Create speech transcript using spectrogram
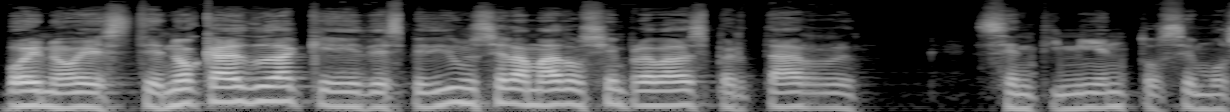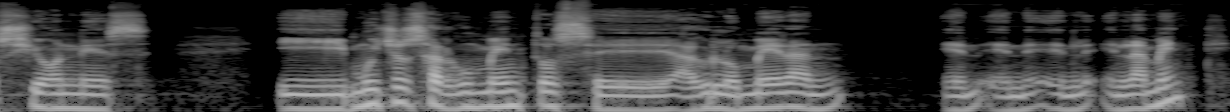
Bueno, este, no cabe duda que despedir un ser amado siempre va a despertar sentimientos, emociones y muchos argumentos se aglomeran en, en, en, la mente.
